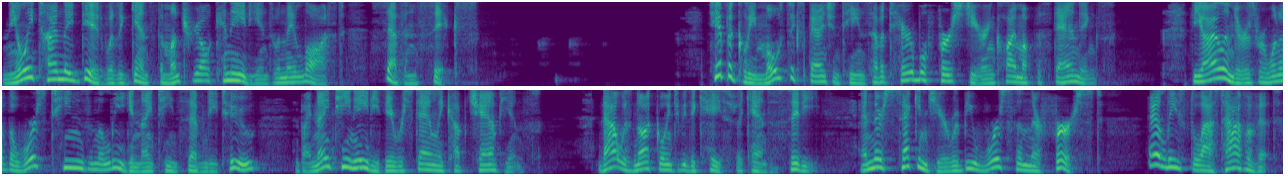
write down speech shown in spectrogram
and the only time they did was against the Montreal Canadiens when they lost 7 6. Typically, most expansion teams have a terrible first year and climb up the standings. The Islanders were one of the worst teams in the league in 1972, and by 1980 they were Stanley Cup champions. That was not going to be the case for Kansas City, and their second year would be worse than their first, at least the last half of it.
